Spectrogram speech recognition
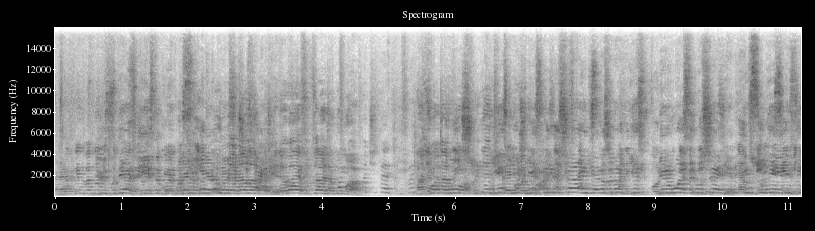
Так він в одному Юриспруденция есть такое Ну, понятие мировое давай, ощущение. давай официальную бумагу. А кто там не может, понимаю. если называют, есть мировое соглашение, и в суде, и везде.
